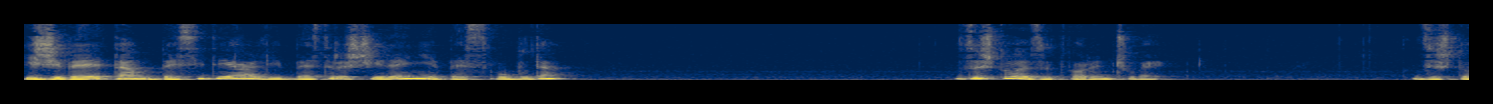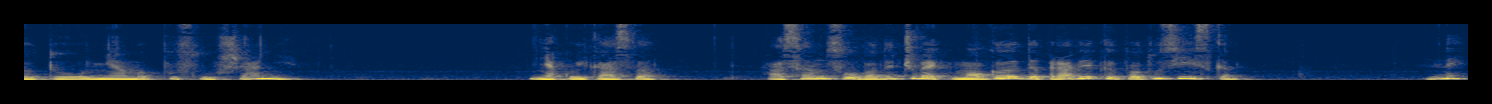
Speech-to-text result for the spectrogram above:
и живее там без идеали, без разширение, без свобода. Защо е затворен човек? Защото няма послушание. Някой казва, аз съм свободен човек, мога да правя каквото си искам. Не.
